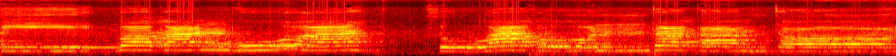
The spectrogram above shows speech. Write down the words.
คีบอพันผัว สุวาคนทกรรมจร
